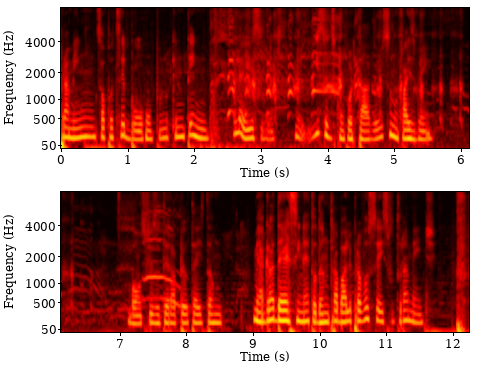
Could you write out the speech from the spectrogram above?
pra mim só pode ser burro, porque não tem. Olha isso, gente. Isso é desconfortável, isso não faz bem. Bom, os fisioterapeutas estão. Me agradecem, né? Tô dando trabalho para vocês futuramente. Pff,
